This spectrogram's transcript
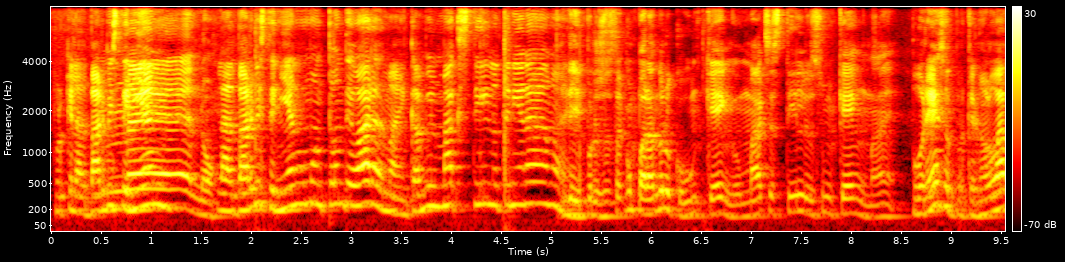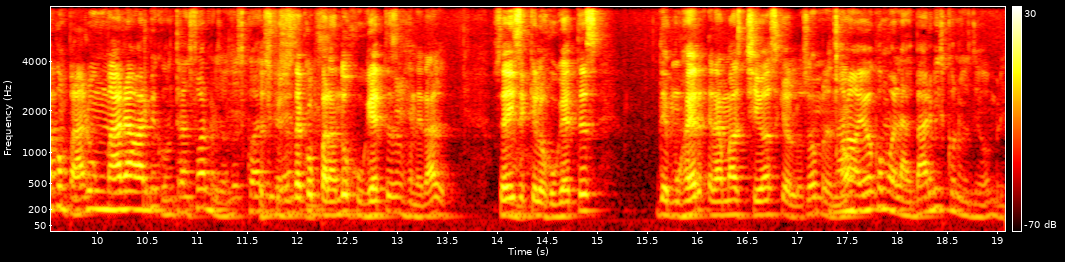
Porque las Barbies tenían, No. las Barbies tenían un montón de varas, man. En cambio el Max Steel no tenía nada, man. Y por eso está comparándolo con un Ken. Un Max Steel es un Ken, mae. Por eso, porque no lo voy a comparar un Mara Barbie con un Transformer, son dos cosas Es que usted está comparando juguetes en general. Usted dice que los juguetes de mujer eran más chivas que los hombres, No, ¿no? no, yo como las Barbies con los de hombre.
